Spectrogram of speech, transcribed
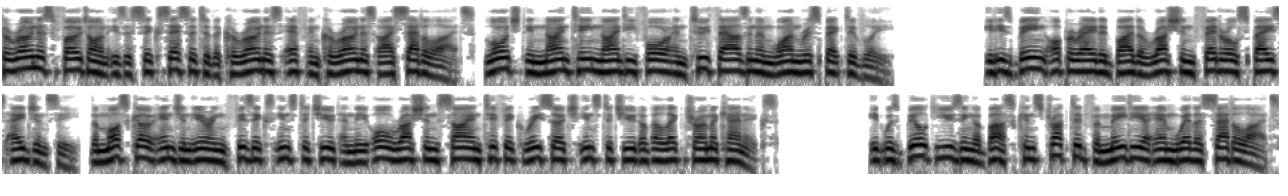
Coronas Photon is a successor to the Coronas F and Coronas I satellites, launched in 1994 and 2001 respectively. It is being operated by the Russian Federal Space Agency, the Moscow Engineering Physics Institute and the All-Russian Scientific Research Institute of Electromechanics. It was built using a bus constructed for Meteor M weather satellites.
